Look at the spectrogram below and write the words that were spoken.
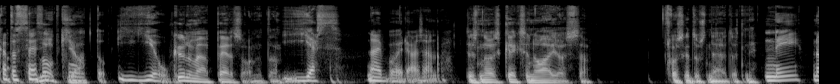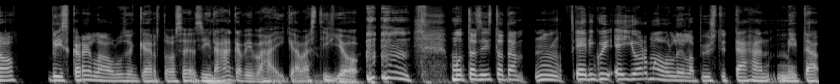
Kato, se Nokia. puuttuu. Joo. Kylmää persoonat on. Yes, näin voidaan sanoa. Jos ne olisi keksinyt ajoissa kosketusnäytöt, niin Niin, no, Viskarin laulu sen kertoo se. Siinähän kävi vähän ikävästi, joo. Mutta siis tota, mm, ei, niin kuin, ei Jorma Ollilla pysty tähän, mitä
